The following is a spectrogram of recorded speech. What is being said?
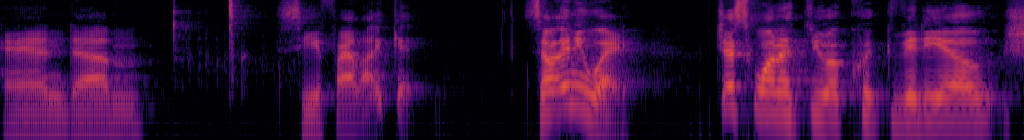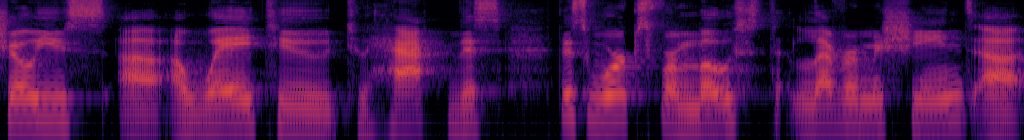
and um, see if I like it. So anyway, just wanted to do a quick video, show you uh, a way to, to hack this. This works for most lever machines. Uh,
